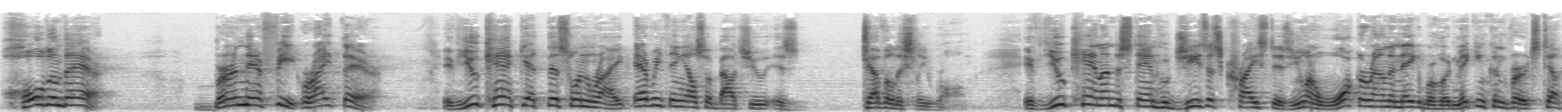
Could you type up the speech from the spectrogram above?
Hold them there. Burn their feet right there. If you can't get this one right, everything else about you is devilishly wrong. If you can't understand who Jesus Christ is, you want to walk around the neighborhood making converts, tell,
